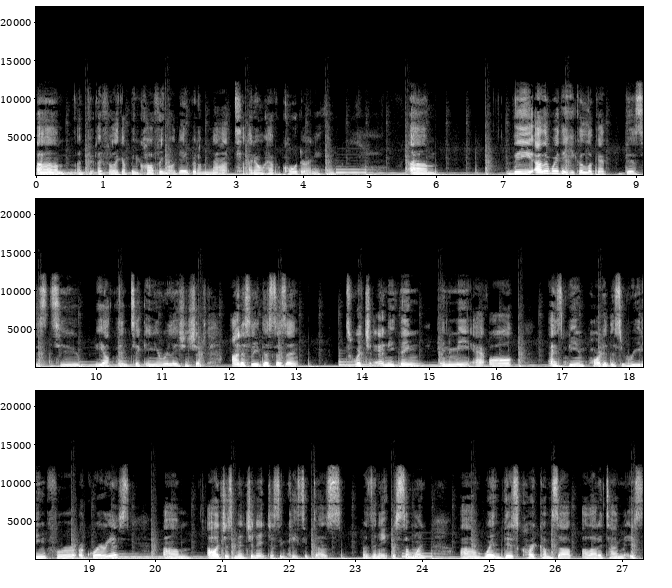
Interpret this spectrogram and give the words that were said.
Um, I, I feel like i've been coughing all day but i'm not. I don't have a cold or anything. Um, the other way that you could look at this is to be authentic in your relationships. Honestly, this doesn't twitch anything in me at all as being part of this reading for Aquarius. Um, I'll just mention it just in case it does resonate with someone. Um, when this card comes up, a lot of time it's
